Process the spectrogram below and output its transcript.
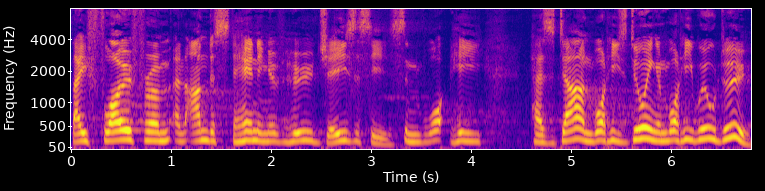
They flow from an understanding of who Jesus is and what he has done, what he's doing, and what he will do.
